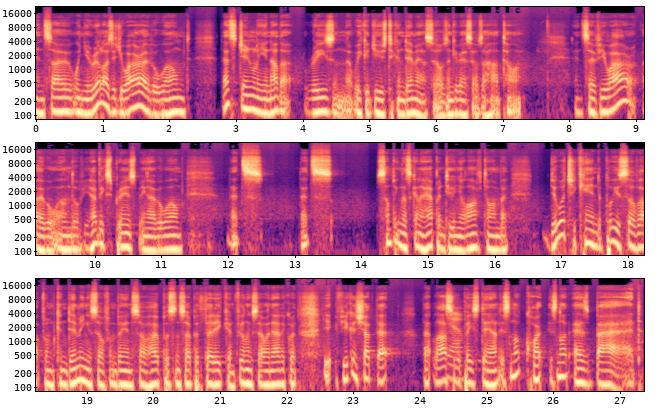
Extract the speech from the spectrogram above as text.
and so when you realise that you are overwhelmed, that's generally another reason that we could use to condemn ourselves and give ourselves a hard time. And so if you are overwhelmed or if you have experienced being overwhelmed, that's that's something that's going to happen to you in your lifetime. But do what you can to pull yourself up from condemning yourself and being so hopeless and so pathetic and feeling so inadequate. If you can shut that that last Yeah. little piece down, it's not quite it's not as bad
